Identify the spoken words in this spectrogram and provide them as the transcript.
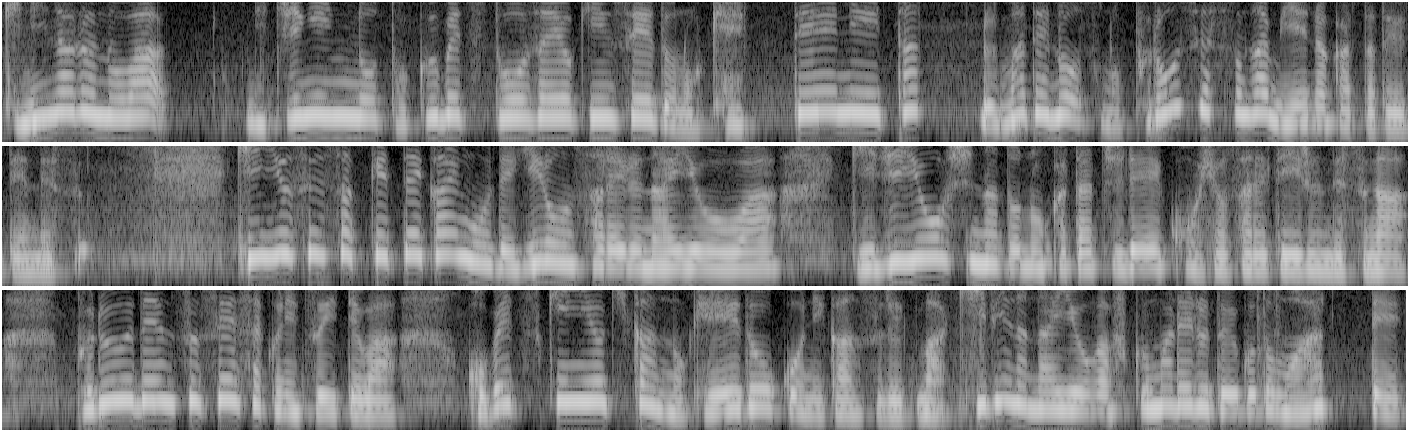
気になるのは日銀の特別当座預金制度の決定に至るまでのそのプロセスが見えなかったという点です。金融政策決定会合で議論される内容は議事要旨などの形で公表されているんですがプルーデンス政策については個別金融機関の経営動向に関するまあ機微な内容が含まれるということもあって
